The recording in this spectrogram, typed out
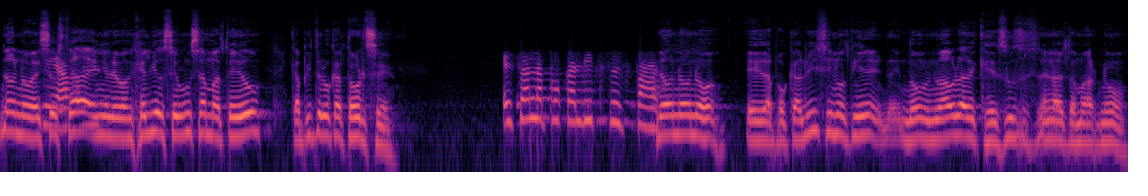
No, no, eso Sí, está en el Evangelio según San Mateo, capítulo 14. Está el Apocalipsis, padre. No, no, no. El Apocalipsis no tiene, no, no habla de que Jesús está en alta mar, no.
